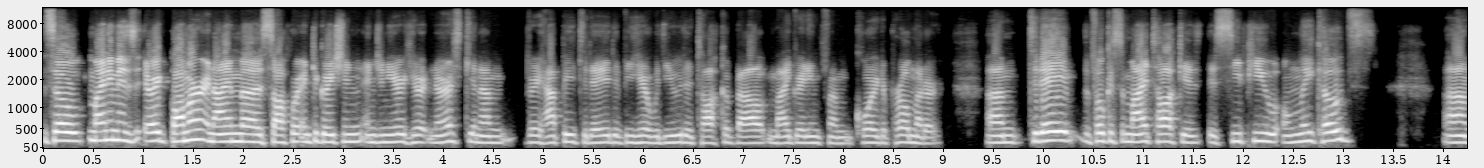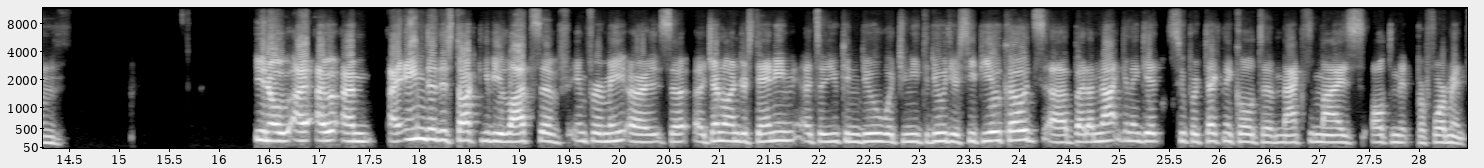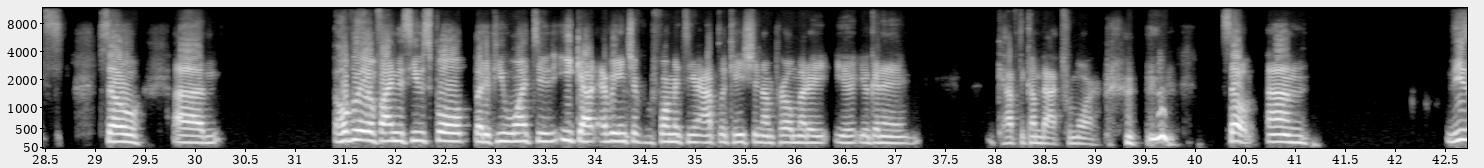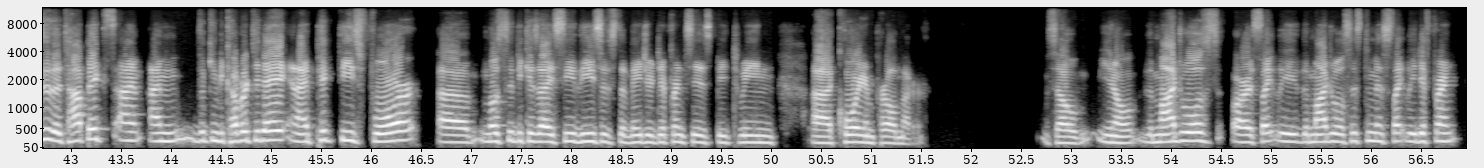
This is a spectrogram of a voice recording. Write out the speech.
So my name is Eric Palmer, and I'm a software integration engineer here at NERSC, and I'm very happy today to be here with you to talk about migrating from Cori to Perlmutter. Um, today, the focus of my talk is, is CPU-only codes. Um, you know, I, I, am I aimed at this talk to give you lots of information or a, a, general understanding uh, so you can do what you need to do with your CPU codes, uh, but I'm not going to get super technical to maximize ultimate performance. So um, hopefully you'll find this useful, but if you want to eke out every inch of performance in your application on Perlmutter, you're, you're going to have to come back for more. so um, these are the topics I'm, I'm looking to cover today, and I picked these four uh, mostly because I see these as the major differences between uh, Cori and Perlmutter. So, you know, the modules are slightly, the module system is slightly different.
